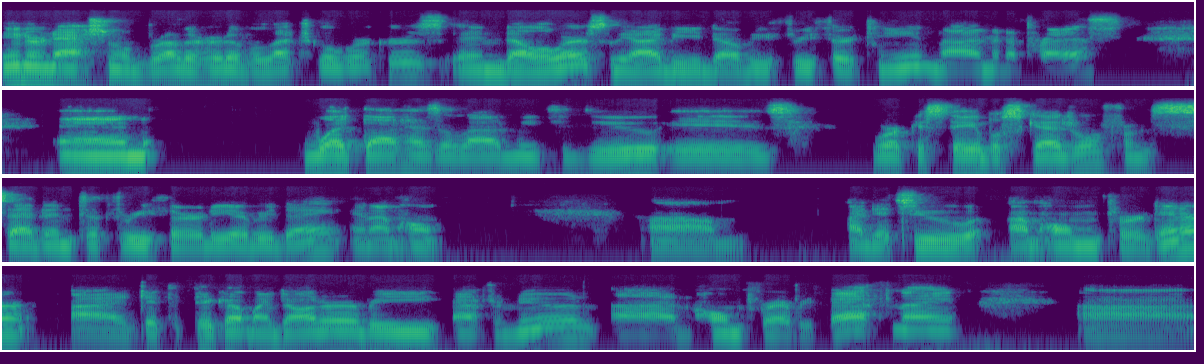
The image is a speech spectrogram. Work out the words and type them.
International Brotherhood of Electrical Workers in Delaware. So the IBEW 313. Now I'm an apprentice. And what that has allowed me to do is work a stable schedule from 7 to 3.30 every day and i'm home um, i get to i'm home for dinner i get to pick up my daughter every afternoon i'm home for every bath night uh,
